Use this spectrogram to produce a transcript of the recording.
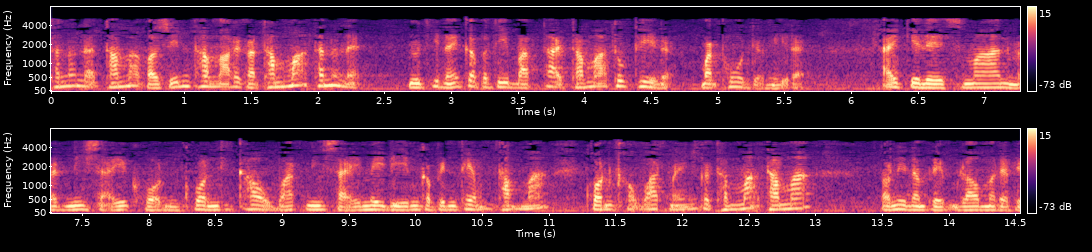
ท่านั้นแหละธรรมะก็ศีลธรรมะอะไรก็ธรรมะท่านั้นแหละอยู่ที่ไหนก็ปฏิบัติได้ธรรมะทุกที่เนี่ยมันพูดอย่างนี้แหละไอ้กิเลสมานมันนิสัยคนคนที่เข้าวัดนิสัยไม่ดีมันก็เป็นเทมธรรมะ คนเข้าวัดมันก็ธรรมะธรรมะ ตอนนี้นำเปร็เราม่ได้ไป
